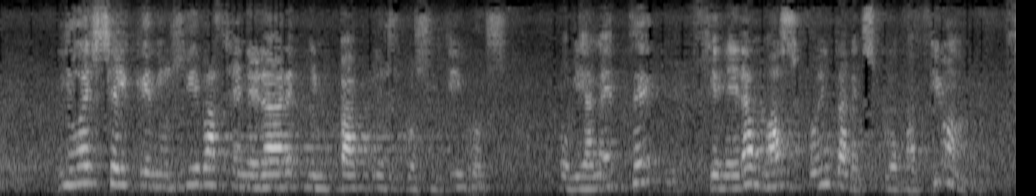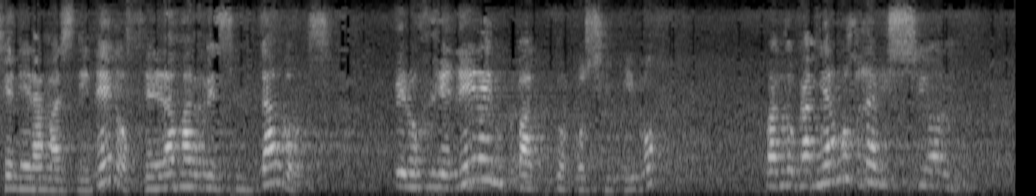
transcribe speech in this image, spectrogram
no es el que nos lleva a generar impactos positivos. Obviamente genera más cuenta de explotación, genera más dinero, genera más resultados, pero genera impacto positivo. Cuando cambiamos la visión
